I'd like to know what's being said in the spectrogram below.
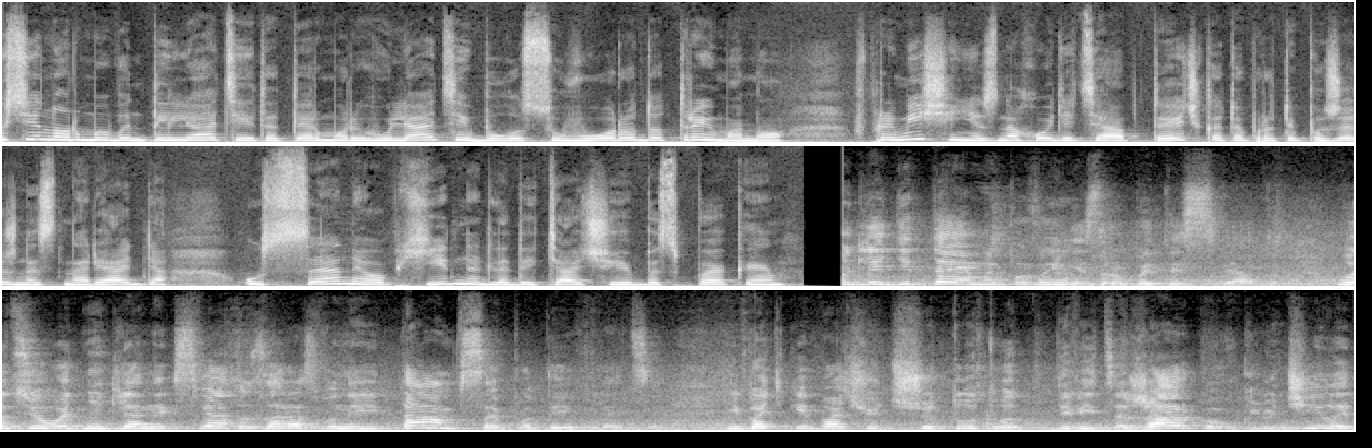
Усі норми вентиляції та терморегуляції було суворо дотримано. В приміщенні знаходяться аптечка та протипожежне знаряддя, усе необхідне для дитячої безпеки. Для дітей ми повинні зробити свято. От сьогодні для них свято, зараз вони і там все подивляться. І батьки бачать, що тут, от дивіться, жарко, включили,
